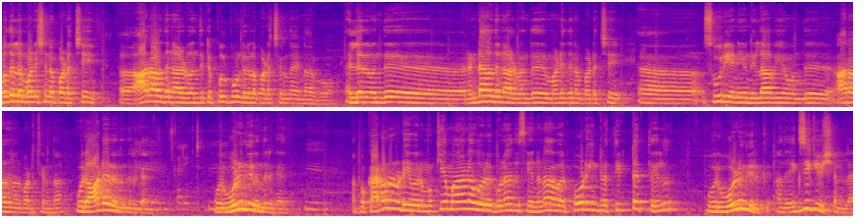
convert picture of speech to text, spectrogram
முதல்ல மனுஷனை படைச்சு ஆறாவது நாள் வந்துட்டு புல் பூண்டுகளை படைச்சிருந்தா என்ன இருக்கும் அல்லது வந்து ரெண்டாவது நாள் வந்து மனிதனை படைச்சு சூரியனையும் நிலாவையும் வந்து ஆறாவது நாள் படைச்சிருந்தா ஒரு ஆர்டர் இருந்திருக்காது. ஒரு ஒழுங்கு இருந்திருக்காது. அப்போ கடவுளுடைய ஒரு முக்கியமான ஒரு குணாதிசயம் என்னன்னா அவர் போடுகின்ற திட்டத்தில் ஒரு ஒழுங்கு இருக்குது அந்த எக்ஸிக்யூஷனில்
